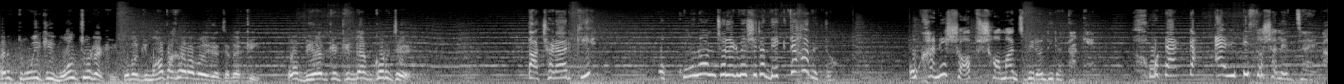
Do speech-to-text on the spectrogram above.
আরে তুমি কি বলছো নাকি? তোমার কি মাথা খারাপ হয়ে গেছে নাকি? ও বিহারকে কিডন্যাপ করেছে? তাছাড়া আর কি? ও কোন অঞ্চলের মেয়ে সেটা দেখতে হবে তো? ওখানে সব সমাজ বিরোধীরা থাকে। ওটা একটা অ্যান্টি সোশ্যালের জায়গা।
